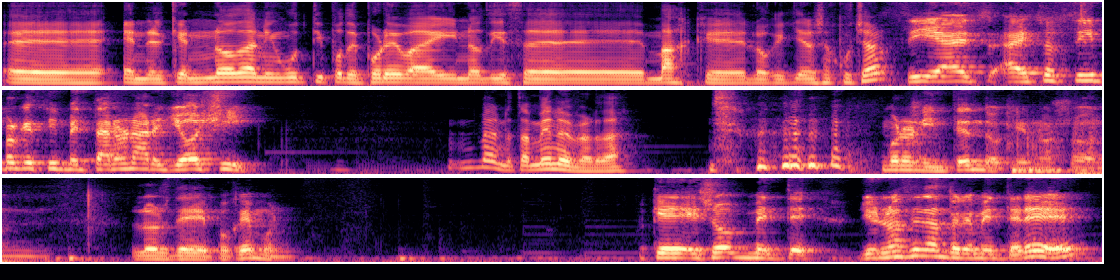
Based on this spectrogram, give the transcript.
eh, en el que no da ningún tipo de prueba y no dice más que lo que quieres escuchar, Sí, a eso sí, porque se inventaron a Yoshi. bueno, también es verdad. Bueno, Nintendo, que no son los de Pokémon. Que eso me Yo no hace tanto que me enteré, ¿eh?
